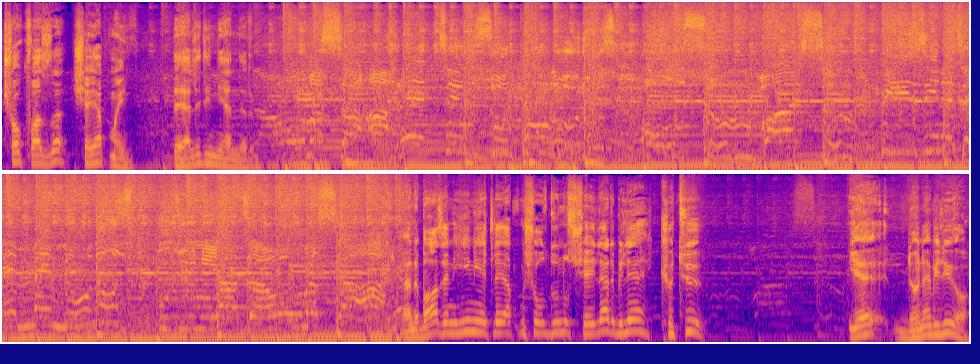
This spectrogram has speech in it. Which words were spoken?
çok fazla şey yapmayın. Değerli dinleyenlerim. Yani bazen iyi niyetle yapmış olduğunuz şeyler bile kötüye dönebiliyor.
